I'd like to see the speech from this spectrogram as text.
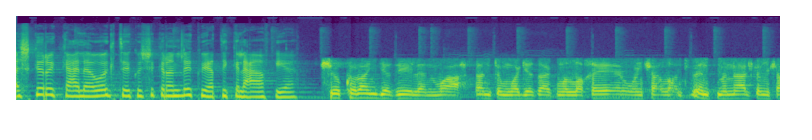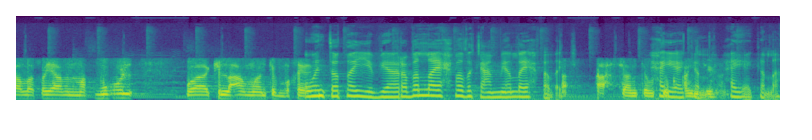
أشكرك على وقتك وشكرا لك ويعطيك العافية. شكرا جزيلا وأحسنتم وجزاكم الله خير. وإن شاء الله نتمنى لكم إن شاء الله صيام مقبول. وكل عام وأنتم بخير. وأنت طيب يا رب. الله يحفظك عمي الله يحفظك. أحسنتم. حياك الله حياك الله.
